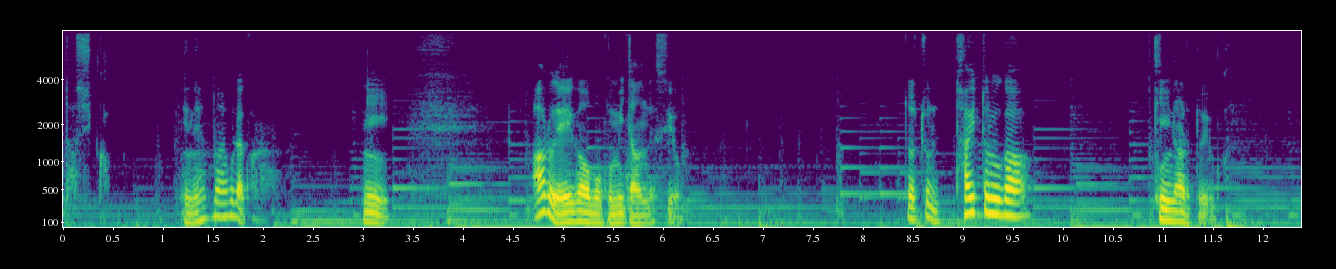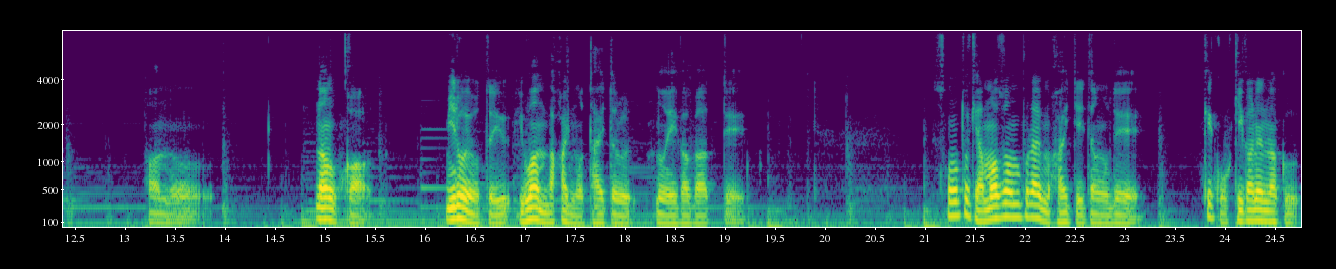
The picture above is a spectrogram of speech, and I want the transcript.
確か2年前ぐらいかなにある映画を僕見たんですよ。ちょっとタイトルが気になるというかあのなんか見ろよという言わんばかりのタイトルの映画があってその時 Amazon プライム入っていたので結構気兼ねなく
